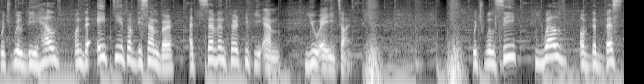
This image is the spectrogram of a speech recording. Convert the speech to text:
which will be held on the 18th of December at 7:30 p.m. UAE time, which will see 12 of the best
